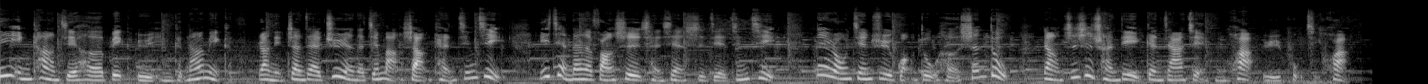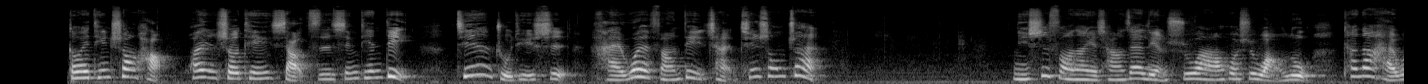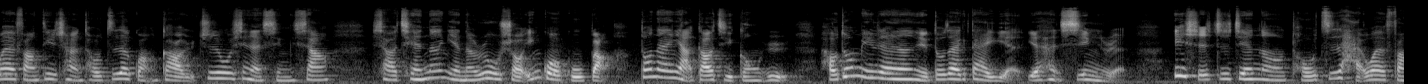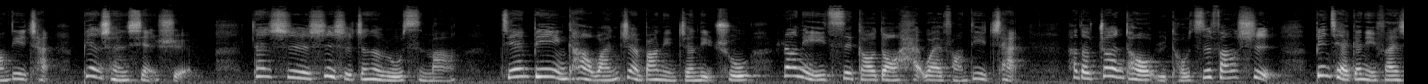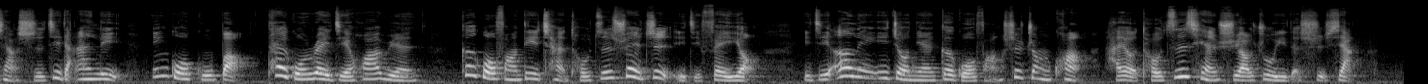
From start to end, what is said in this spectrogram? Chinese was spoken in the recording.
Bincom 结合 Big 与 Economic，让你站在巨人的肩膀上看经济，以简单的方式呈现世界经济，内容兼具广度和深度，让知识传递更加简明化与普及化。各位听众好，欢迎收听小资新天地，今天的主题是海外房地产轻松赚。你是否呢也常在脸书啊，或是网络看到海外房地产投资的广告与置入性的行销？小钱呢也能入手英国古堡、东南亚高级公寓，好多名人呢也都在代言，也很吸引人。一时之间呢，投资海外房地产变成显学。但是事实真的如此吗？今天 B Income 完整帮你整理出，让你一次搞懂海外房地产。它的赚头与投资方式，并且跟你分享实际的案例：英国古堡、泰国瑞杰花园、各国房地产投资税制以及费用，以及二零一九年各国房市状况，还有投资前需要注意的事项。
